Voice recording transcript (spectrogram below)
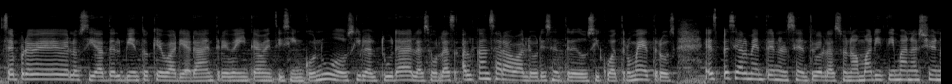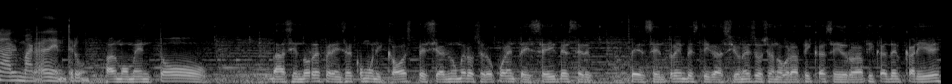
se prevé velocidad del viento que variará entre 20 a 25 nudos y la altura de las olas alcanzará valores entre 2 y 4 metros, especialmente en el centro de la zona marítima nacional mar adentro. Al momento haciendo referencia al comunicado especial número 046 del, del, Centro de Investigaciones Oceanográficas e Hidrográficas del Caribe,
